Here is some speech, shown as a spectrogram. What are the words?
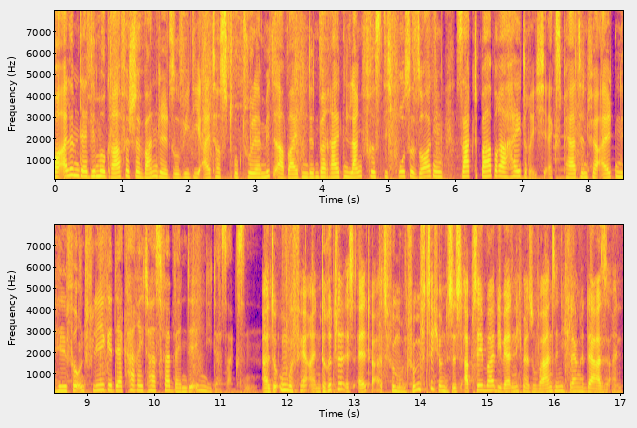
Vor allem der demografische Wandel sowie die Altersstruktur der Mitarbeitenden bereiten langfristig große Sorgen, sagt Barbara Heidrich, Expertin für Altenhilfe und Pflege der Caritas-Verbände in Niedersachsen. Also ungefähr ein Drittel ist älter als 55 und es ist absehbar, die werden nicht mehr so wahnsinnig lange da sein.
